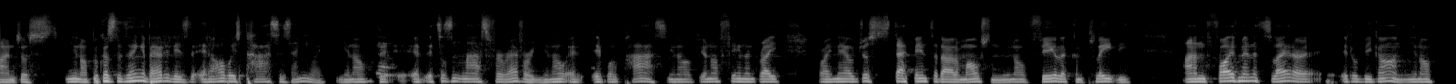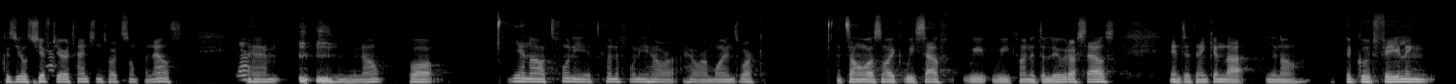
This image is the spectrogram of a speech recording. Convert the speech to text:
and just you know because the thing about it is that it always passes anyway you know? Yeah. it, it, doesn't last forever you know? It, it will pass you know? If you're not feeling great right now just step into that emotion you know? Feel it completely. And five minutes later it'll be gone you know? Because you'll shift your attention towards something else. Yeah. um you know? But you know it's funny it's kind of funny how our, how our minds work. It's almost like we self we we kind of delude ourselves into thinking that you know the good feeling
